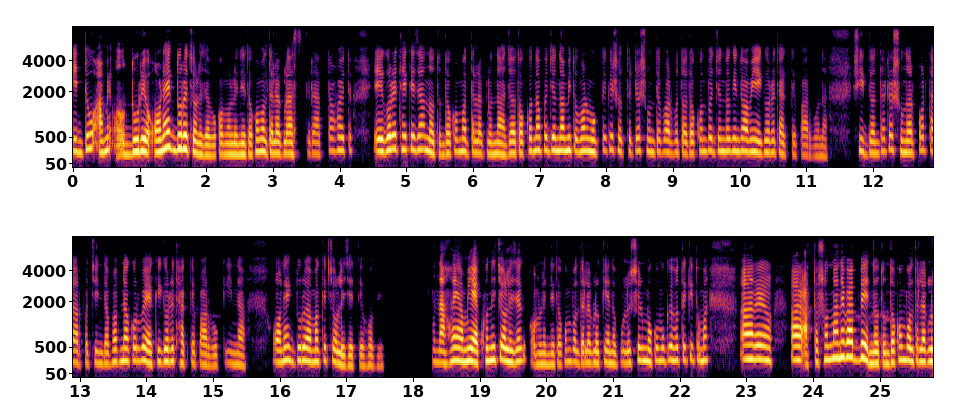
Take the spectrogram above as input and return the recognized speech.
কিন্তু আমি দূরে, অনেক দূরে চলে যাব। কমলিনী তখন বলতে লাগল, আজকে রাতটা হয়তো এ ঘরে থেকে যাও। নতুন তখন বলতে লাগল, না যাও তখন না পর্যন্ত আমি তোমার মুখ থেকে সত্যিটা শুনতে পারব ততক্ষণ পর্যন্ত কিন্তু আমি এই ঘরে থাকতে পারব না সিদ্ধান্তটা শোনার পর তারপর চিন্তা ভাবনা করব একই ঘরে থাকতে পারব কি না অনেক দূরে আমাকে চলে যেতে হবে না হয় আমি এখনই চলে যাই। কমলিনী তখন বলতে লাগল, "কেন পুলিশের মুখোমুখি হতে কি তোমার আর আর আত্মসম্মানে বাঁধবে নতুন তখন বলতে লাগল,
